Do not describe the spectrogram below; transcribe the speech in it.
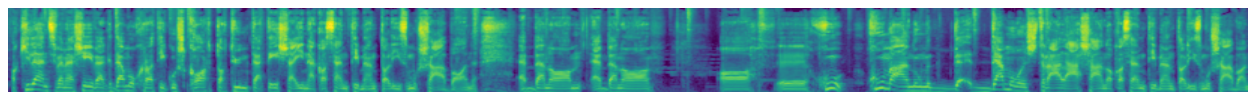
a 90-es évek demokratikus karta tüntetéseinek a szentimentalizmusában, ebben a, ebben a a hu, humánum de, demonstrálásának a szentimentalizmusában.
